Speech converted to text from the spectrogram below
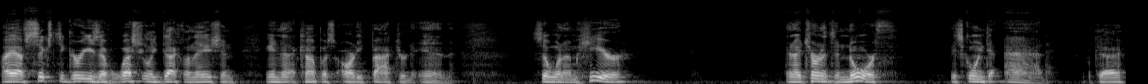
I have six degrees of westerly declination in that compass already factored in. So when I'm here and I turn it to north, it's going to add, okay?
